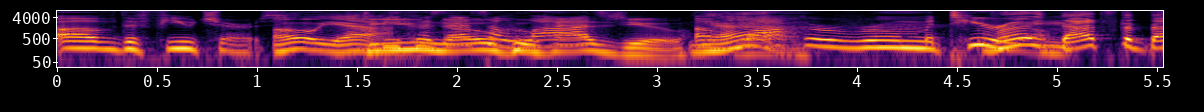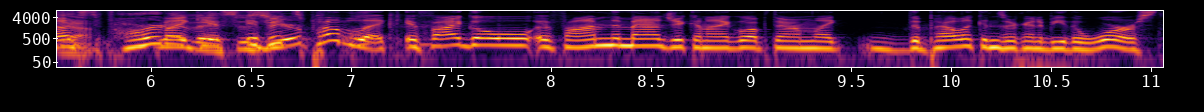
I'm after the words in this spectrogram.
of the futures. Oh yeah, Do you because know that's a who lot has you? of Yeah. locker room material. Right, that's the best part like of this. if, is if you're it's public, if I go, if I'm the Magic and I go up there, I'm like the Pelicans are going to be the worst.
